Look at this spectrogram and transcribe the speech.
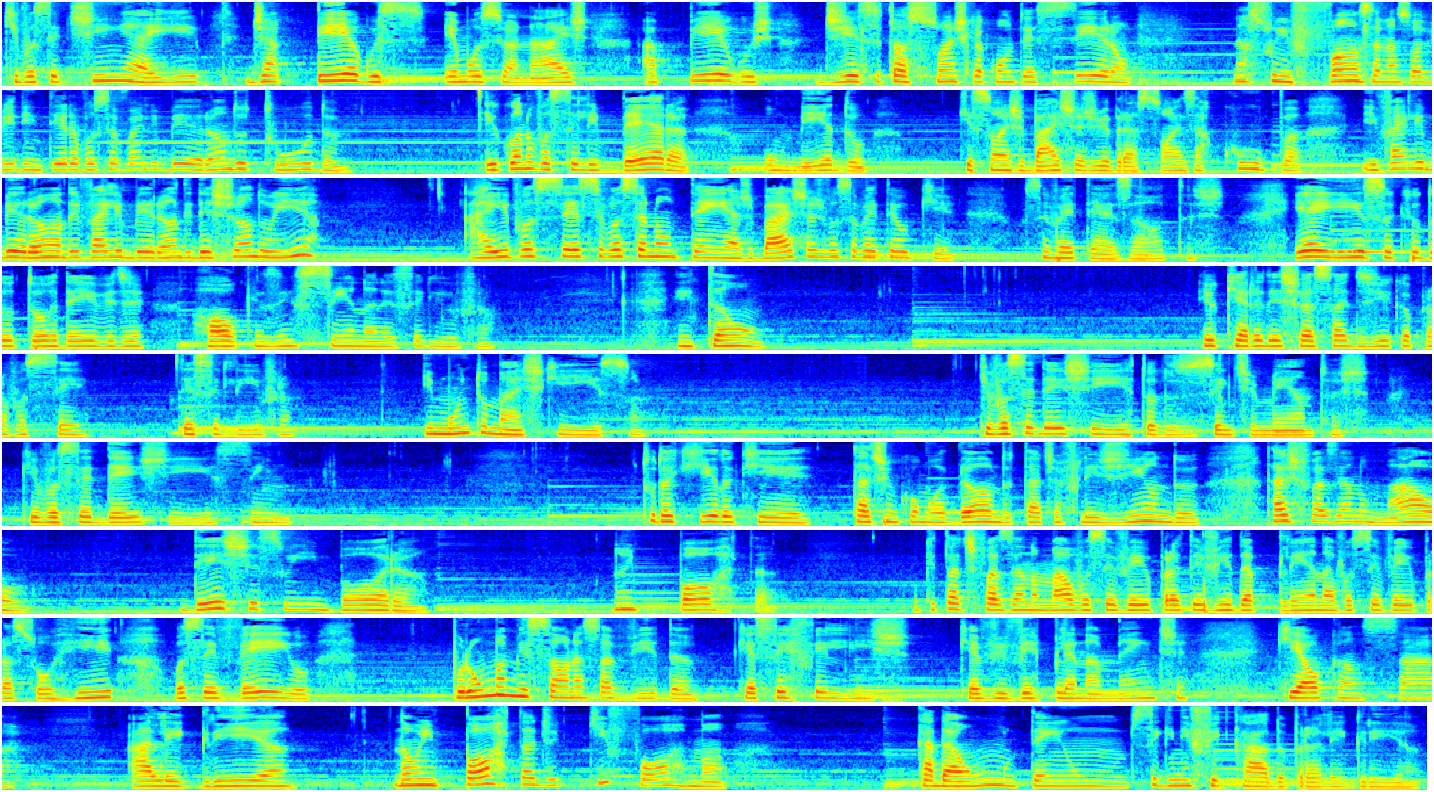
que você tinha aí de apegos emocionais, apegos de situações que aconteceram na sua infância, na sua vida inteira, você vai liberando tudo. E quando você libera o medo, que são as baixas vibrações, a culpa, e vai liberando e vai liberando e deixando ir, aí você, se você não tem as baixas, você vai ter o quê? Você vai ter as altas. E é isso que o Dr. David Hawkins ensina nesse livro. Então, eu quero deixar essa dica para você desse livro e muito mais que isso. Que você deixe ir todos os sentimentos, que você deixe ir sim tudo aquilo que está te incomodando, está te afligindo, está te fazendo mal. Deixe isso ir embora. Não importa o que está te fazendo mal, você veio para ter vida plena, você veio para sorrir, você veio por uma missão nessa vida, que é ser feliz, que é viver plenamente, que é alcançar a alegria. Não importa de que forma cada um tem um significado para alegria.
